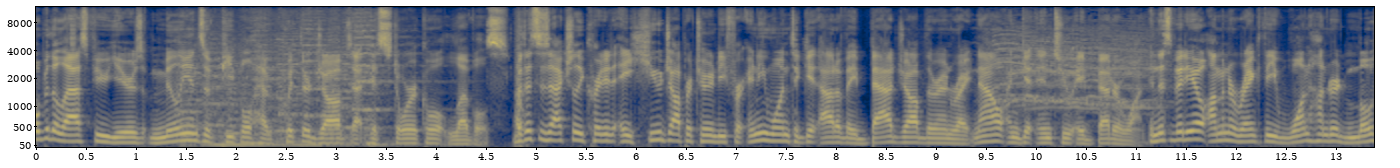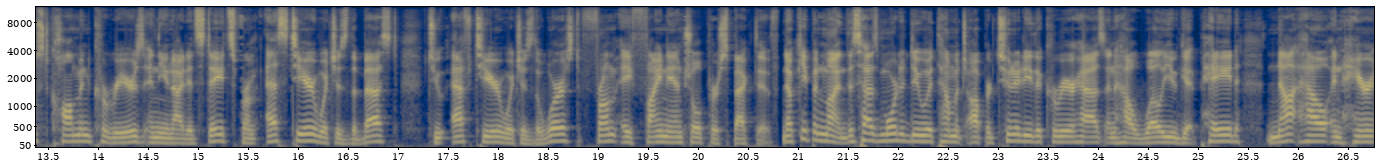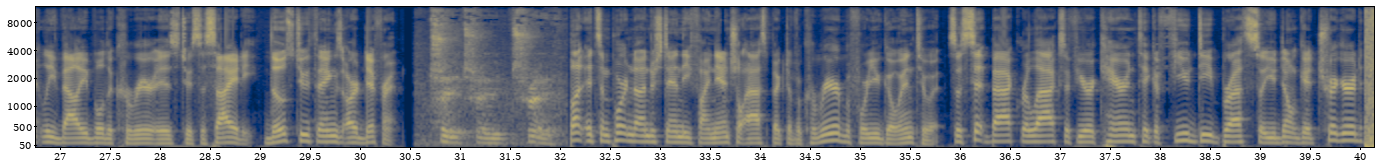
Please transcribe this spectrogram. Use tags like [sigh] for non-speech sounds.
Over the last few years, millions of people have quit their jobs at historical levels. But this has actually created a huge opportunity for anyone to get out of a bad job they're in right now and get into a better one. In this video, I'm going to rank the 100 most common careers in the United States from S tier, which is the best, to F tier, which is the worst, from a financial perspective. Now keep in mind, this has more to do with how much opportunity the career has and how well you get paid, not how inherently valuable the career is to society. Those two things things are different. True, true, true. But it's important to understand the financial aspect of a career before you go into it. So sit back, relax. If you're a Karen, take a few deep breaths so you don't get triggered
